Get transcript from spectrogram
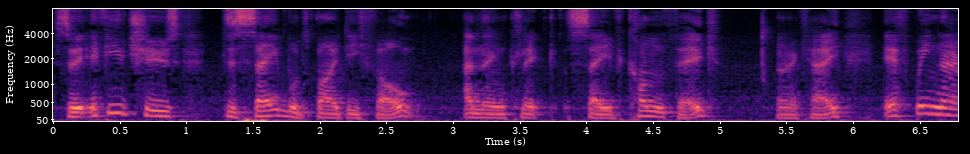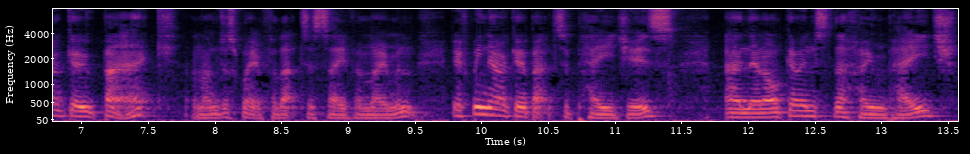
so if you choose disabled by default and then click save config okay if we now go back and I'm just waiting for that to save a moment if we now go back to pages and then I'll go into the home page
